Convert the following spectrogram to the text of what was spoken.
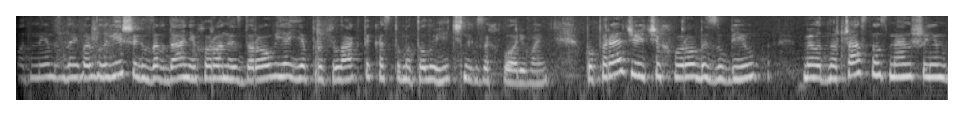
Одним з найважливіших завдань охорони здоров'я є профілактика стоматологічних захворювань. Попереджуючи хвороби зубів, ми одночасно зменшуємо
